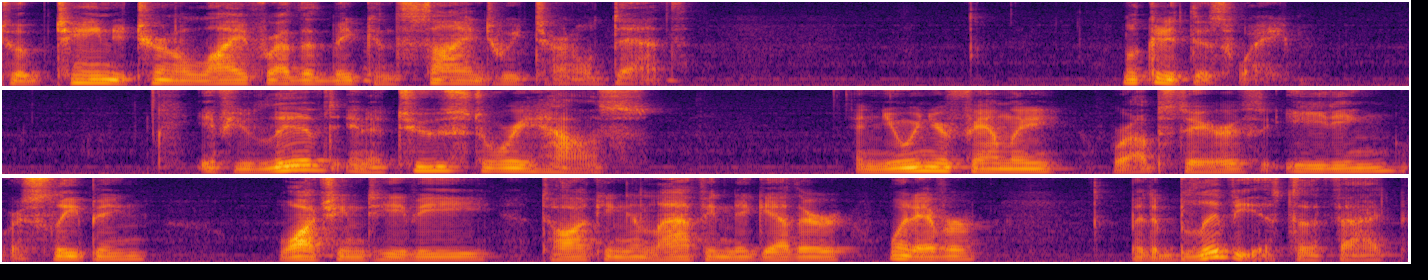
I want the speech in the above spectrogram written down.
to obtain eternal life rather than be consigned to eternal death. Look at it this way if you lived in a two story house and you and your family were upstairs eating or sleeping, watching TV, talking and laughing together, whatever, but oblivious to the fact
